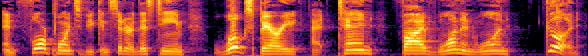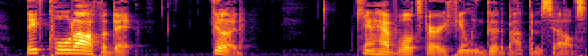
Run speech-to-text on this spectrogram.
and four points if you consider this team. Wilkes-Barre at 10, 5, 1, and 1. Good. They've cooled off a bit. Good. Can't have Wilkes-Barre feeling good about themselves.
